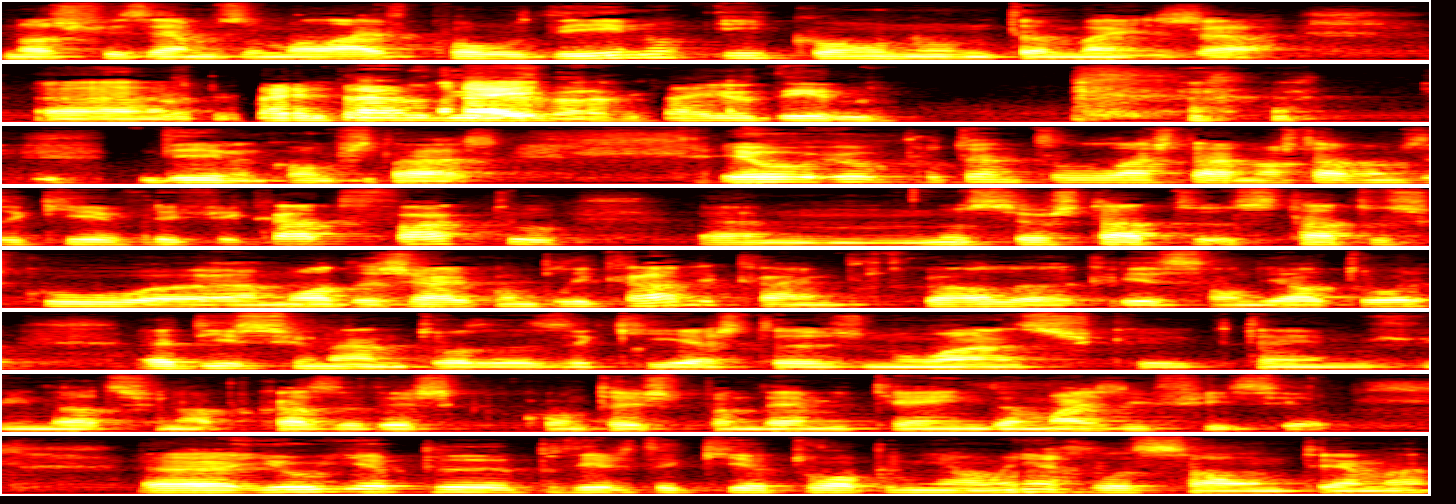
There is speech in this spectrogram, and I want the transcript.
nós fizemos uma live com o Dino e com o Nuno também já. Uh, está a entrar o Dino aí... agora, está aí o Dino. Dino, como estás? Eu, eu, portanto, lá está, nós estávamos aqui a verificar, de facto, um, no seu status, status quo, a, a, moda já é complicada, cá em Portugal, a criação de autor, adicionando todas aqui estas nuances que, que temos vindo a adicionar por causa deste contexto pandémico, é ainda mais difícil. Uh, eu ia pedir-te aqui a tua opinião em relação a um tema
